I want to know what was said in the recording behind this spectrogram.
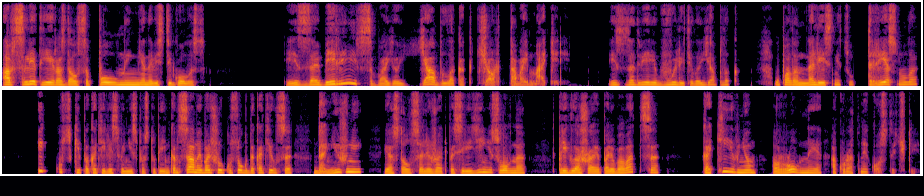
а вслед ей раздался полный ненависти голос. — И забери свое яблоко к чертовой матери! Из-за двери вылетело яблоко, упало на лестницу, треснуло, и куски покатились вниз по ступенькам. Самый большой кусок докатился до нижней, и остался лежать посередине, словно приглашая полюбоваться, какие в нем ровные, аккуратные косточки.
